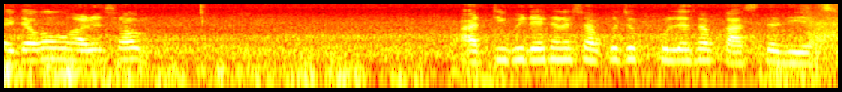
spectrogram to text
এই দেখো ঘরে সব আর টিভির এখানে সব কিছু খুলে সব কাচতে দিয়েছি।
